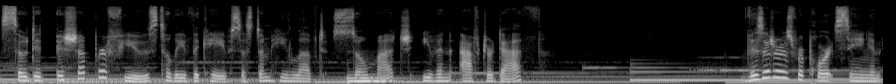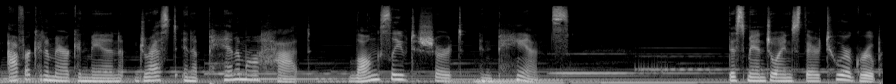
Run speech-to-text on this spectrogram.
So, did Bishop refuse to leave the cave system he loved so much even after death? Visitors report seeing an African American man dressed in a Panama hat, long sleeved shirt, and pants. This man joins their tour group,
